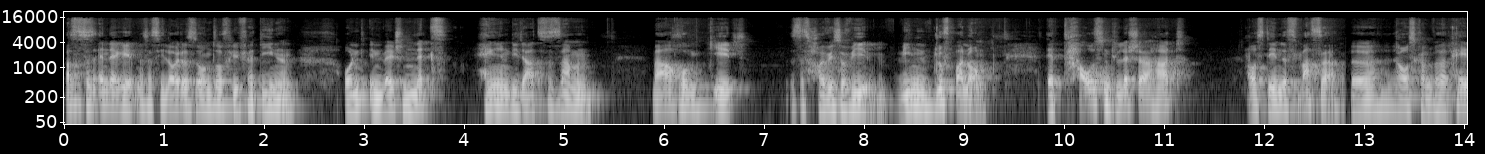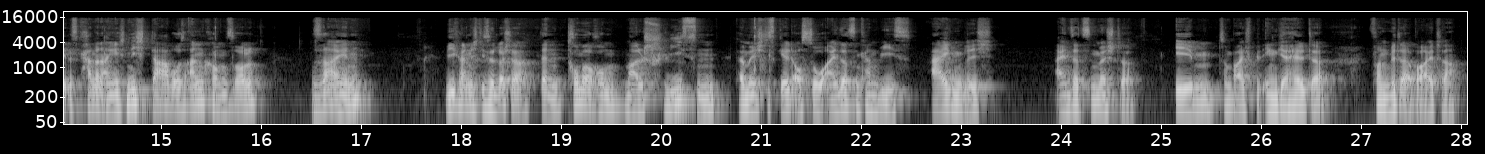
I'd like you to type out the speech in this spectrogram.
was ist das Endergebnis, dass die Leute so und so viel verdienen? Und in welchem Netz hängen die da zusammen? Warum geht, das ist häufig so wie, wie ein Luftballon, der tausend Löcher hat aus denen das Wasser äh, rauskommt. Man sagt, hey, es kann dann eigentlich nicht da, wo es ankommen soll, sein. Wie kann ich diese Löcher denn drumherum mal schließen, damit ich das Geld auch so einsetzen kann, wie ich es eigentlich einsetzen möchte? Eben zum Beispiel in Gehälter von Mitarbeiter.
